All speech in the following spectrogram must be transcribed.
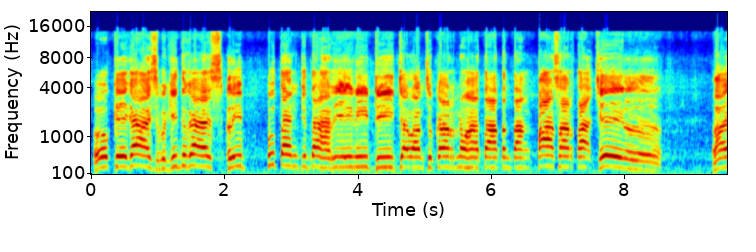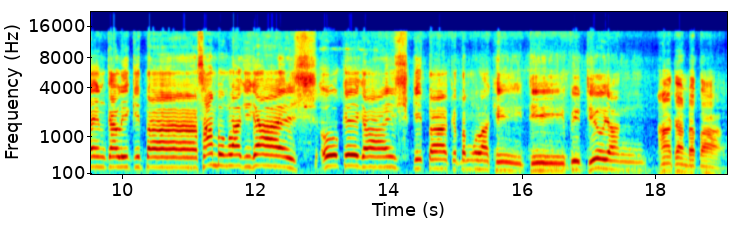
Oke guys begitu guys. Liputan kita hari ini di Jalan Soekarno-Hatta tentang pasar takjil. Lain kali kita sambung lagi guys. Oke guys kita ketemu lagi di video yang akan datang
